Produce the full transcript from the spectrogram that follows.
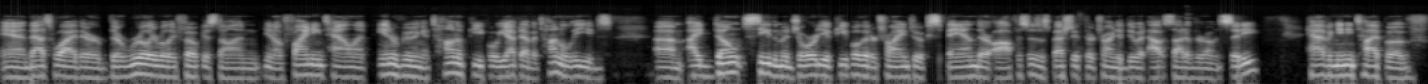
and that's why they're they're really really focused on you know finding talent, interviewing a ton of people. You have to have a ton of leads um, I don't see the majority of people that are trying to expand their offices, especially if they're trying to do it outside of their own city, having any type of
